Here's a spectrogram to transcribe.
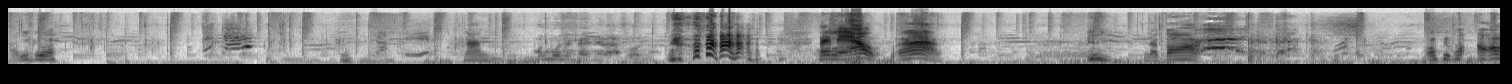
อายึดดูอื้อหือ นั่น มันมุนยังไงเนี่ยนะส่วนได้แล้วอ่าแล้วก็โอ้พี่พ่อเอาเอา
